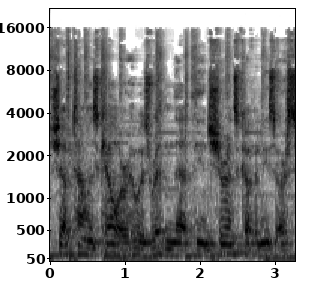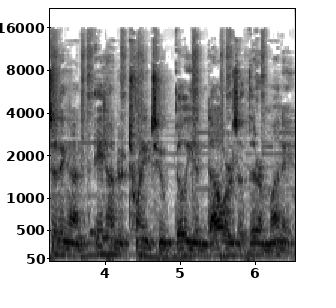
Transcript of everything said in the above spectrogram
Chef Thomas Keller, who has written that the insurance companies are sitting on $822 billion of their money,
